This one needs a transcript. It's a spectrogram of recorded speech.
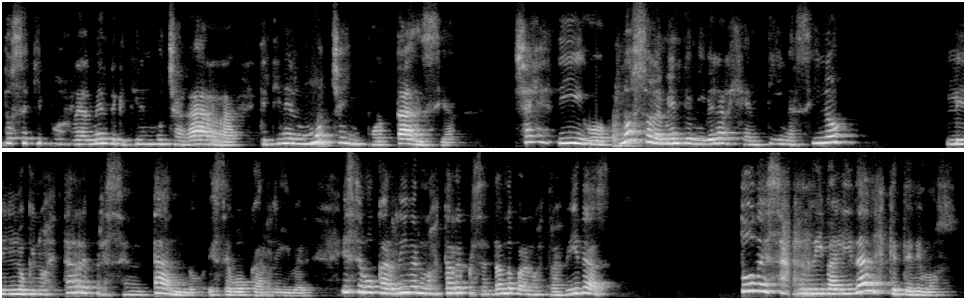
dos equipos realmente que tienen mucha garra, que tienen mucha importancia. Ya les digo, no solamente a nivel Argentina, sino lo que nos está representando ese Boca River. Ese Boca River nos está representando para nuestras vidas todas esas rivalidades que tenemos,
